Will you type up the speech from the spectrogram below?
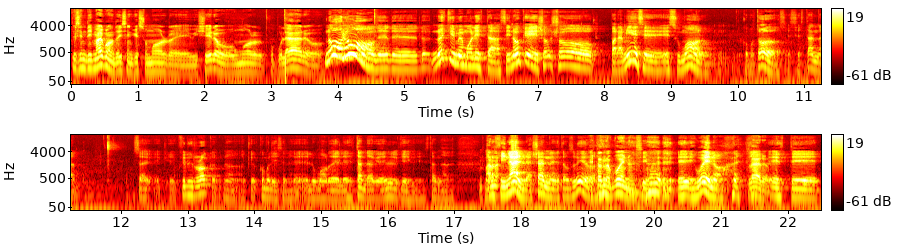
¿Te sentís mal cuando te dicen que es humor eh, villero o humor popular? O... No, no, de- de- de- no es que me molesta, sino que yo, yo para mí es, es humor, como todos, es estándar. O sea, que Chris Rock, no, ¿cómo le dicen? El humor del estándar, que es estándar marginal allá en Estados Unidos. Estando bueno encima. es bueno. Claro. Este,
